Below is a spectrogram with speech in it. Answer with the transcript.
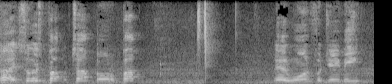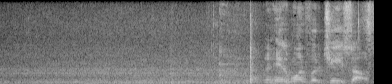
All right, so let's pop a top on a pop. There's one for JB. And here's one for the cheese sauce.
